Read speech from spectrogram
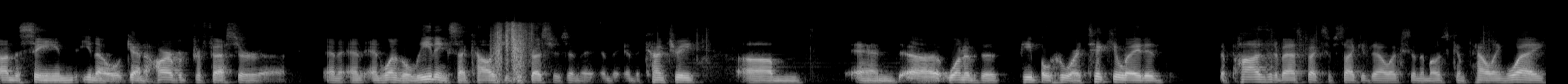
on the scene. You know, again, a Harvard professor uh, and, and, and one of the leading psychology professors in the, in the, in the country. Um, and uh, one of the people who articulated the positive aspects of psychedelics in the most compelling way.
